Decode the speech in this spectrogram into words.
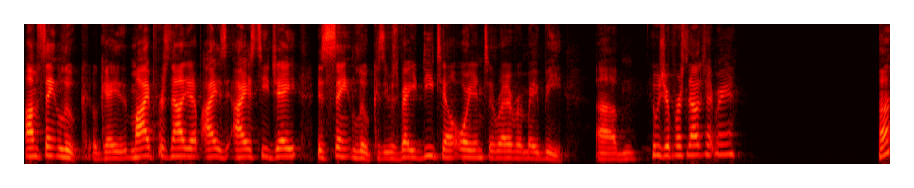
I'm St. Luke. Okay. My personality type, ISTJ, is St. Luke because he was very detail oriented, whatever it may be. Um, who was your personality type, Marianne? Huh?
